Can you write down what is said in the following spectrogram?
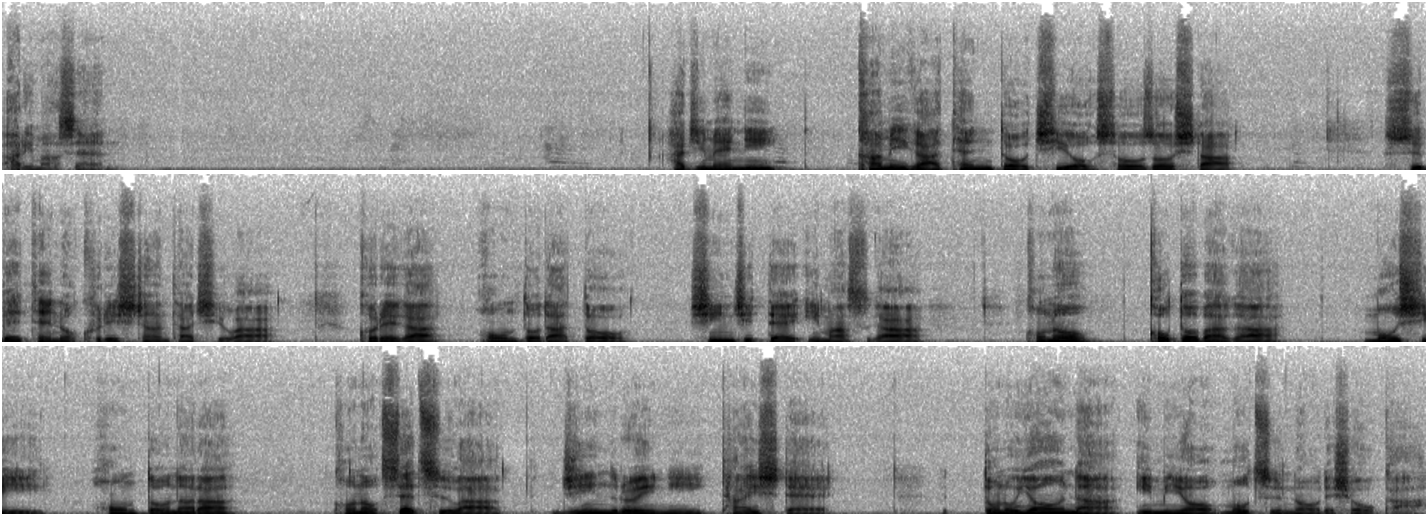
ありません。はじめに神が天と地を創造したすべてのクリスチャンたちはこれが本当だと信じていますがこの言葉がもし本当ならこの説は人類に対してどのような意味を持つのでしょうか？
